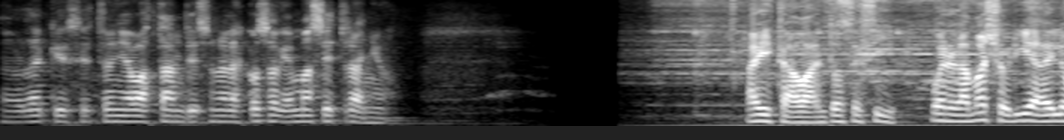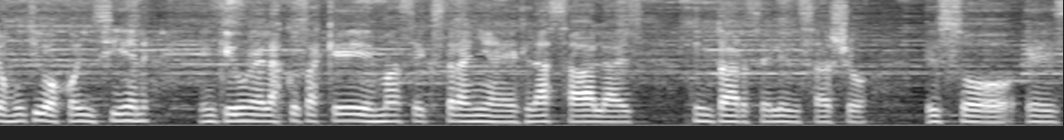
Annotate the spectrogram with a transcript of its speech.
La verdad que se extraña bastante, es una de las cosas que más extraño. Ahí estaba, entonces sí. Bueno, la mayoría de los músicos coinciden en que una de las cosas que más extraña es la sala, es juntarse, el ensayo. Eso es,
